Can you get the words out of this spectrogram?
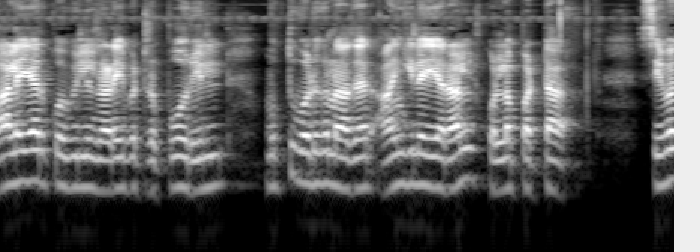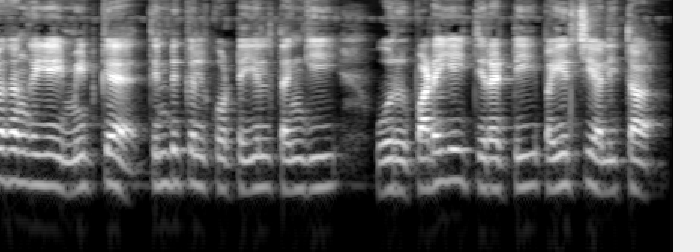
காளையார் கோவிலில் நடைபெற்ற போரில் முத்து வடுகநாதர் ஆங்கிலேயரால் கொல்லப்பட்டார். சிவகங்கையை மீட்க திண்டுக்கல் கோட்டையில் தங்கி ஒரு படையை திரட்டி பயிற்சி அளித்தார்.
